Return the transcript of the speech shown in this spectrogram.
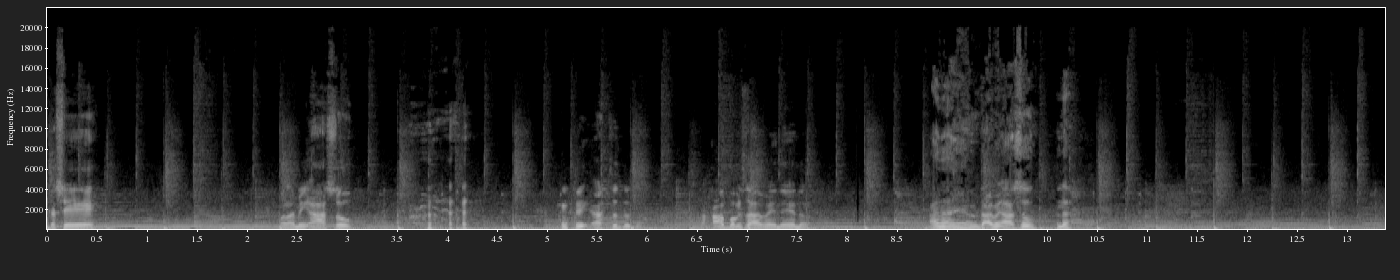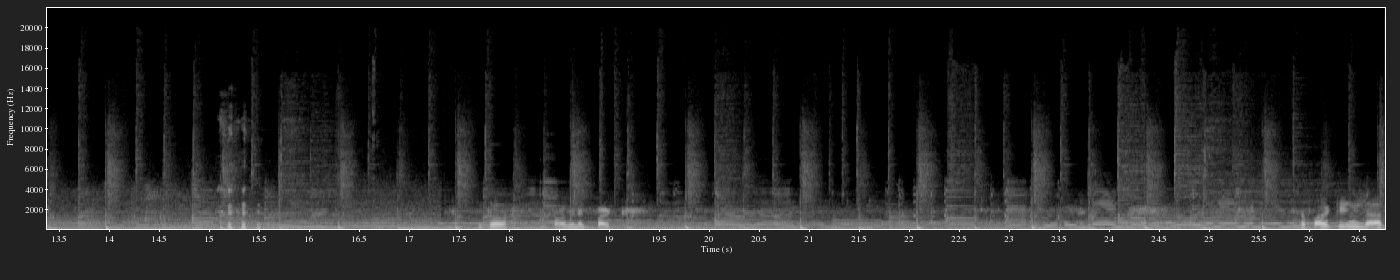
Kasi maraming aso. aso doon. oh. Nakaabang sa amin. Ayun oh. Ana, yan. Daming aso. Hala. Ito, dito kami nag-park. Sa parking lot,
